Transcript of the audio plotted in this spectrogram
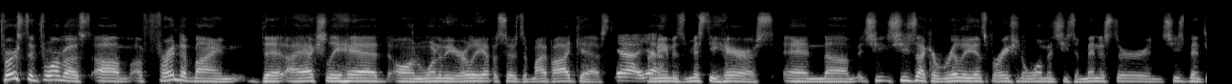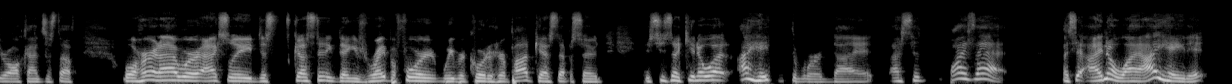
First and foremost, um, a friend of mine that I actually had on one of the early episodes of my podcast. yeah, yeah. Her name is Misty Harris, and um, she she's like a really inspirational woman. She's a minister, and she's been through all kinds of stuff. Well, her and I were actually discussing things right before we recorded her podcast episode, and she's like, "You know what? I hate the word diet." I said, "Why is that?" I said, "I know why I hate it,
